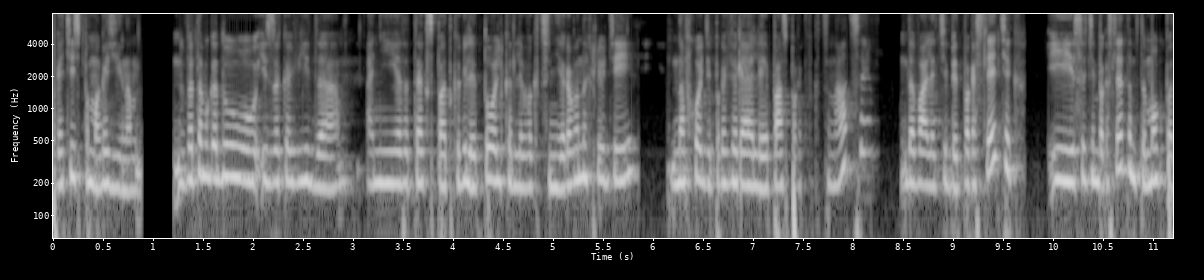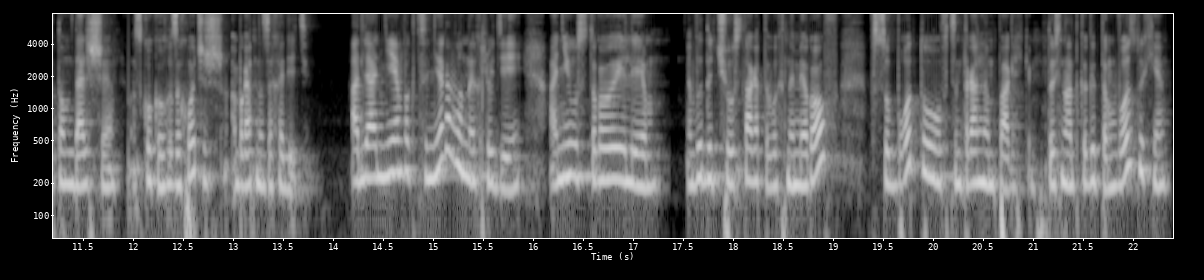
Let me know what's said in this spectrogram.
пройтись по магазинам. В этом году из-за ковида они этот экспо открыли только для вакцинированных людей. На входе проверяли паспорт вакцинации, давали тебе браслетик, и с этим браслетом ты мог потом дальше, сколько захочешь, обратно заходить. А для невакцинированных людей они устроили выдачу стартовых номеров в субботу в Центральном парке. То есть на открытом воздухе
